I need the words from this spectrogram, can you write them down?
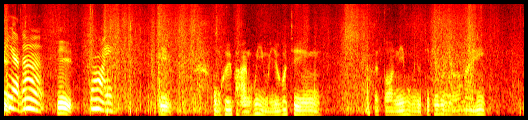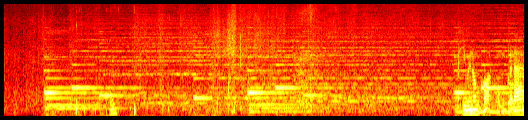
เกลียดอะ พี่ปล่อยพี่ผมเคยผ่านผู้หญิงมาเยอะก็จริง แต่ตอนนี้ผมอยู่ที่พี่คนเดียวแล้วไงหึพี่ไม่ต้องกอดผมก็ได้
